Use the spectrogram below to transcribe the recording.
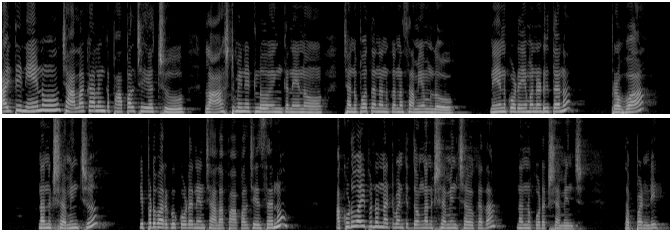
అయితే నేను చాలా కాలం ఇంకా పాపాలు చేయొచ్చు. లాస్ట్ మినిట్లో ఇంకా నేను చనిపోతాను అనుకున్న సమయంలో నేను కూడా ఏమని అడుగుతాను? ప్రవ్వా నన్ను క్షమించు. ఇప్పటి వరకు కూడా నేను చాలా పాపాలు చేశాను. ఆ కుడివైపున ఉన్నటువంటి దొంగను క్షమించావు కదా నన్ను కూడా క్షమించు. తప్పండి.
